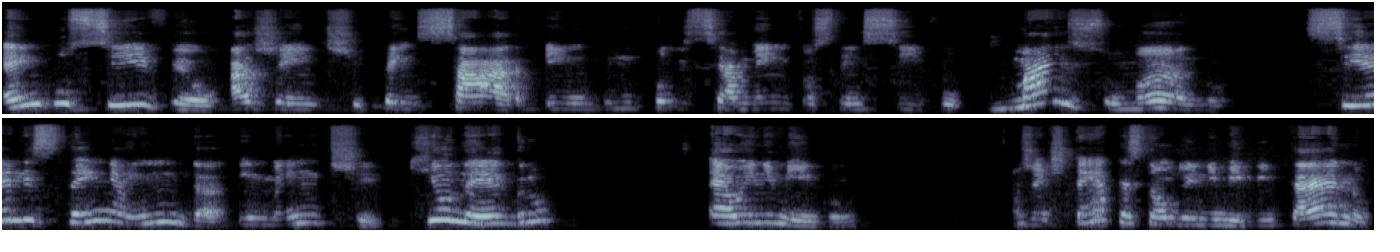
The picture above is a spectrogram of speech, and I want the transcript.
É impossível a gente pensar em um policiamento ostensivo mais humano se eles têm ainda em mente que o negro é o inimigo. A gente tem a questão do inimigo interno,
